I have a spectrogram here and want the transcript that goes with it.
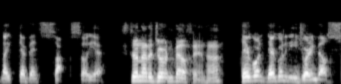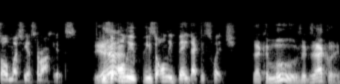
Like their bench sucks. So yeah, Still not a Jordan Bell fan, huh? they're going they're going to need Jordan Bell so much against the Rockets. Yeah. He's the only he's the only big that can switch. that can move exactly.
